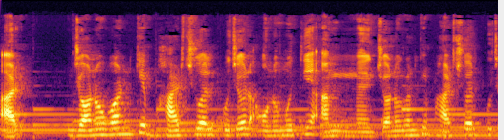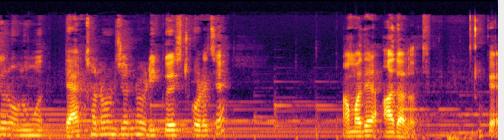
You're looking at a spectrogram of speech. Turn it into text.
আর জনগণকে ভার্চুয়াল পুজোর অনুমতি জনগণকে ভার্চুয়াল পুজোর অনুমতি দেখানোর জন্য রিকোয়েস্ট করেছে আমাদের আদালত, ওকে?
